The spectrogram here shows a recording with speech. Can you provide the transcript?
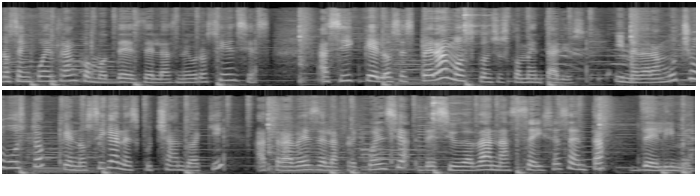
nos encuentran como desde las neurociencias. Así que los esperamos con sus comentarios y me dará mucho gusto que nos sigan escuchando aquí a través de la frecuencia de Ciudadana 660 del IMER.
